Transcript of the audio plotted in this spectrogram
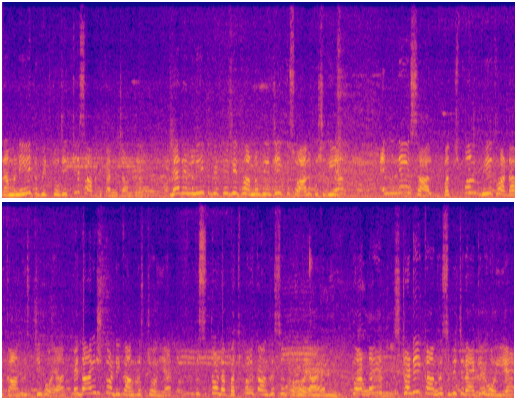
ਰਮਨੀਤ ਬਿੱਟੂ ਜੀ ਕੀ ਸਾਬਤ ਕਰਨਾ ਚਾਹੁੰਦੇ ਆ ਮੈਂ ਰਮਨੀਤ ਬਿੱਟੂ ਜੀ, ਤੁਹਾਨੂੰ ਵੀਰ ਜੀ ਇੱਕ ਸਵਾਲ ਪੁੱਛਦੀ ਆ ਇੰਨੇ ਸਾਲ ਬਚਪਨ ਵੀ ਤੁਹਾਡਾ ਕਾਂਗਰਸ 'ਚ ਹੋਇਆ, ਪੈਦਾਇਸ਼ ਤੁਹਾਡੀ ਕਾਂਗਰਸ 'ਚ ਹੋਈ ਹੈ। ਤੁਸੀਂ ਤੁਹਾਡਾ ਬਚਪਨ ਕਾਂਗਰਸ 'ਚ ਹੋਇਆ ਹੈ, ਤੁਹਾਡਾ ਸਟੱਡੀ ਕਾਂਗਰਸ ਵਿੱਚ ਰਹਿ ਕੇ ਹੋਈ ਹੈ।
